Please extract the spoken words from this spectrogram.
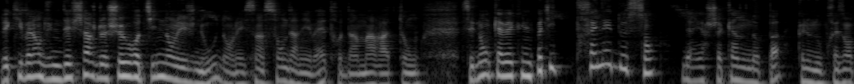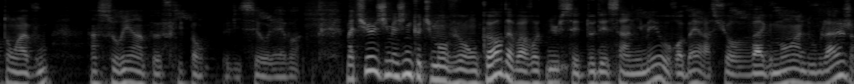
l'équivalent d'une décharge de chevrotine dans les genoux, dans les 500 derniers mètres d'un marathon. C'est donc avec une petite traînée de sang derrière chacun de nos pas que nous nous présentons à vous, un sourire un peu flippant vissé aux lèvres. Mathieu, j'imagine que tu m'en veux encore d'avoir retenu ces deux dessins animés où Robert assure vaguement un doublage?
